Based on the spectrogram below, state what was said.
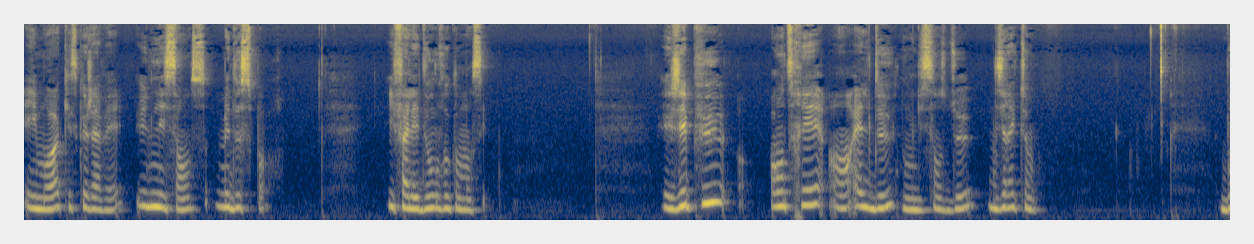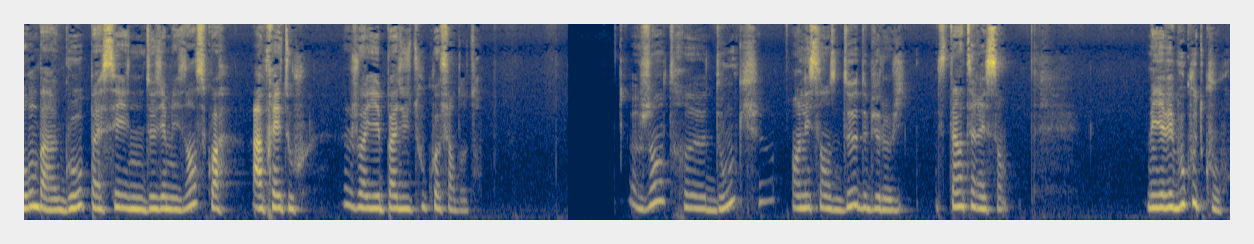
Et moi, qu'est-ce que j'avais? Une licence, mais de sport. Il fallait donc recommencer. j'ai pu entrer en L2, donc licence 2, directement. Bon ben go, passer une deuxième licence quoi, après tout. Je voyais pas du tout quoi faire d'autre. J'entre donc en licence 2 de biologie. C'était intéressant. Mais il y avait beaucoup de cours.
